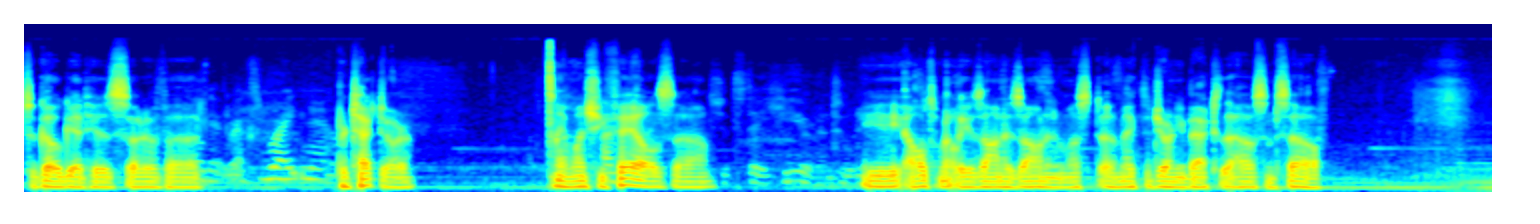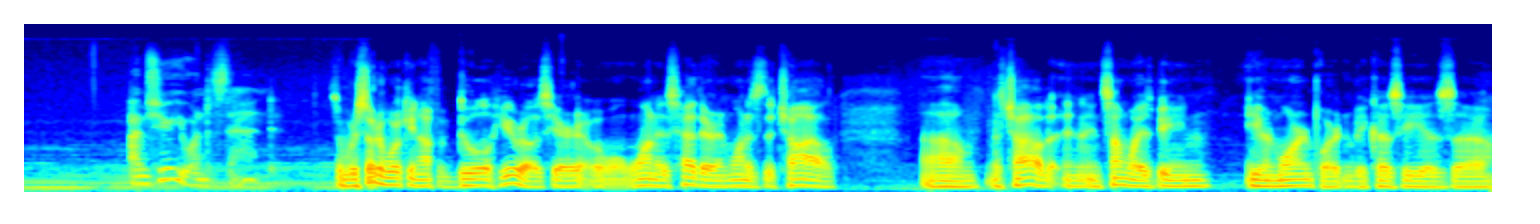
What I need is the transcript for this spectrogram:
to go get his sort of uh, protector. And when she fails, uh, he ultimately is on his own and must uh, make the journey back to the house himself. I'm sure you understand. So we're sort of working off of dual heroes here. One is Heather, and one is the child. Um, the child, in, in some ways, being even more important because he is, uh,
